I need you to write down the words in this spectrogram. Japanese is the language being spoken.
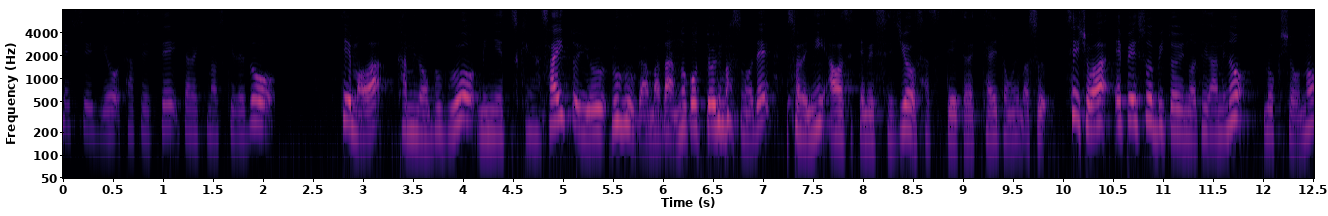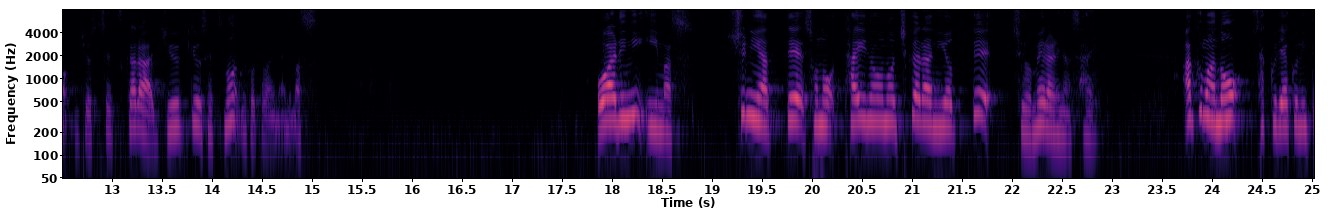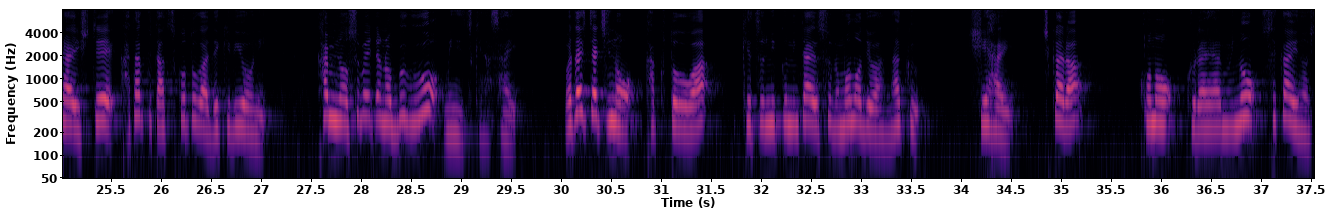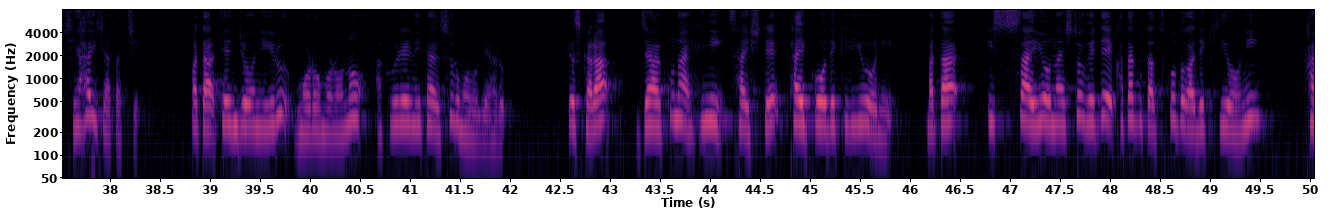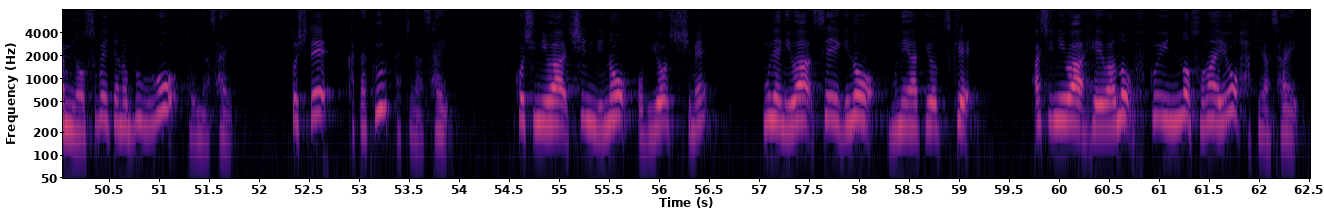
メッセージをさせていただきますけれどテーマは「神の武具を身につけなさい」という武具がまだ残っておりますのでそれに合わせてメッセージをさせていただきたいと思います。聖書はエペソビトへの手紙の6章の10節から19節の御言葉になります。終わりに言います。主にあってその滞納の力によって強められなさい。悪魔の策略に対して固く立つことができるように神のすべての武具を身につけなさい。私たちの格闘は血肉に対するものではなく支配力この暗闇の世界の支配者たちまた天井にいる諸々の悪霊に対するものである。ですから邪悪な日に際して対抗できるようにまた一切を成し遂げて固く立つことができるように神のすべての武具を取りなさい。そして固く立ちなさい。腰には真理の帯を締め胸には正義の胸当てをつけ足には平和の福音の備えを吐きなさい。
